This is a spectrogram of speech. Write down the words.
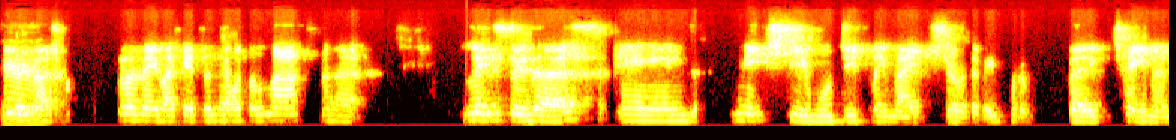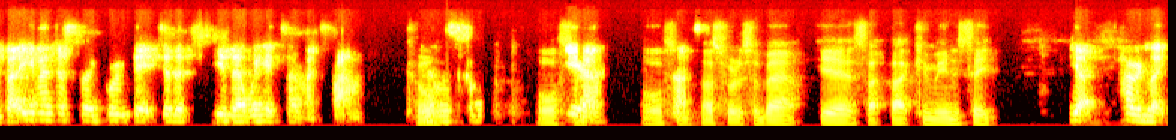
Very Yeah. much. what I mean, like, Ethan, that was the last minute. Let's do this, and next year we'll definitely make sure that we put a big team in. But even just the group that did it together, we had so much fun. And it cool was cool. awesome Yeah. awesome That's- that's what it's about yeah it's that, that community Yeah, totally.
